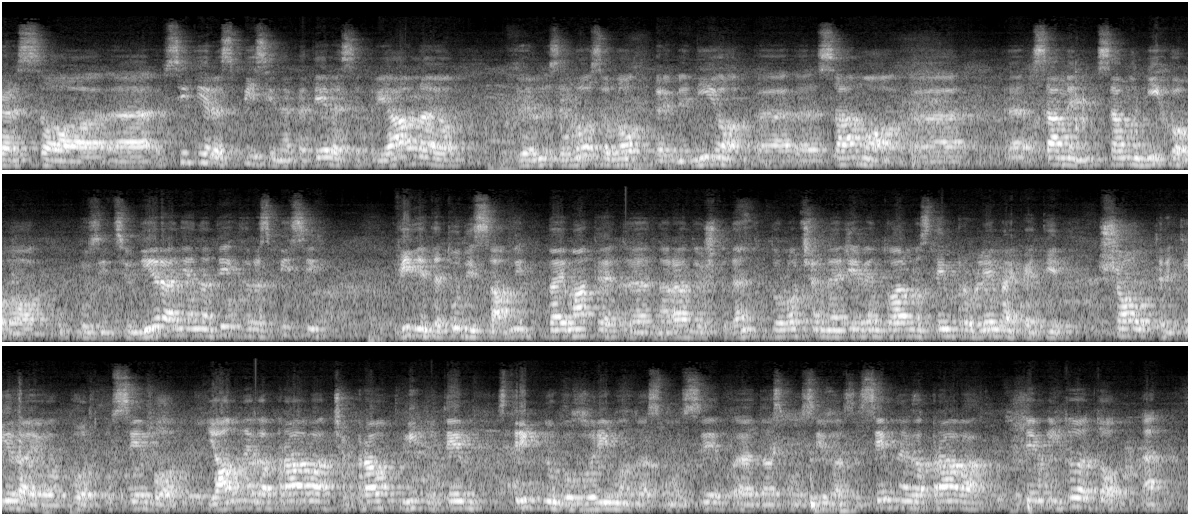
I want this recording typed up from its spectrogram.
ker so uh, vsi ti razpisi, na katere se prijavljajo, zelo, zelo bremenijo uh, samo, uh, same, samo njihovo pozicioniranje na teh razpisih. Vidite tudi sami, da imate na Radio Študent določene eventualno s tem probleme, kaj ti šov tretirajo kot osebo javnega prava, čeprav mi potem striktno govorimo, da smo oseba, da smo oseba zasebnega prava, potem in to je to. Ne?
